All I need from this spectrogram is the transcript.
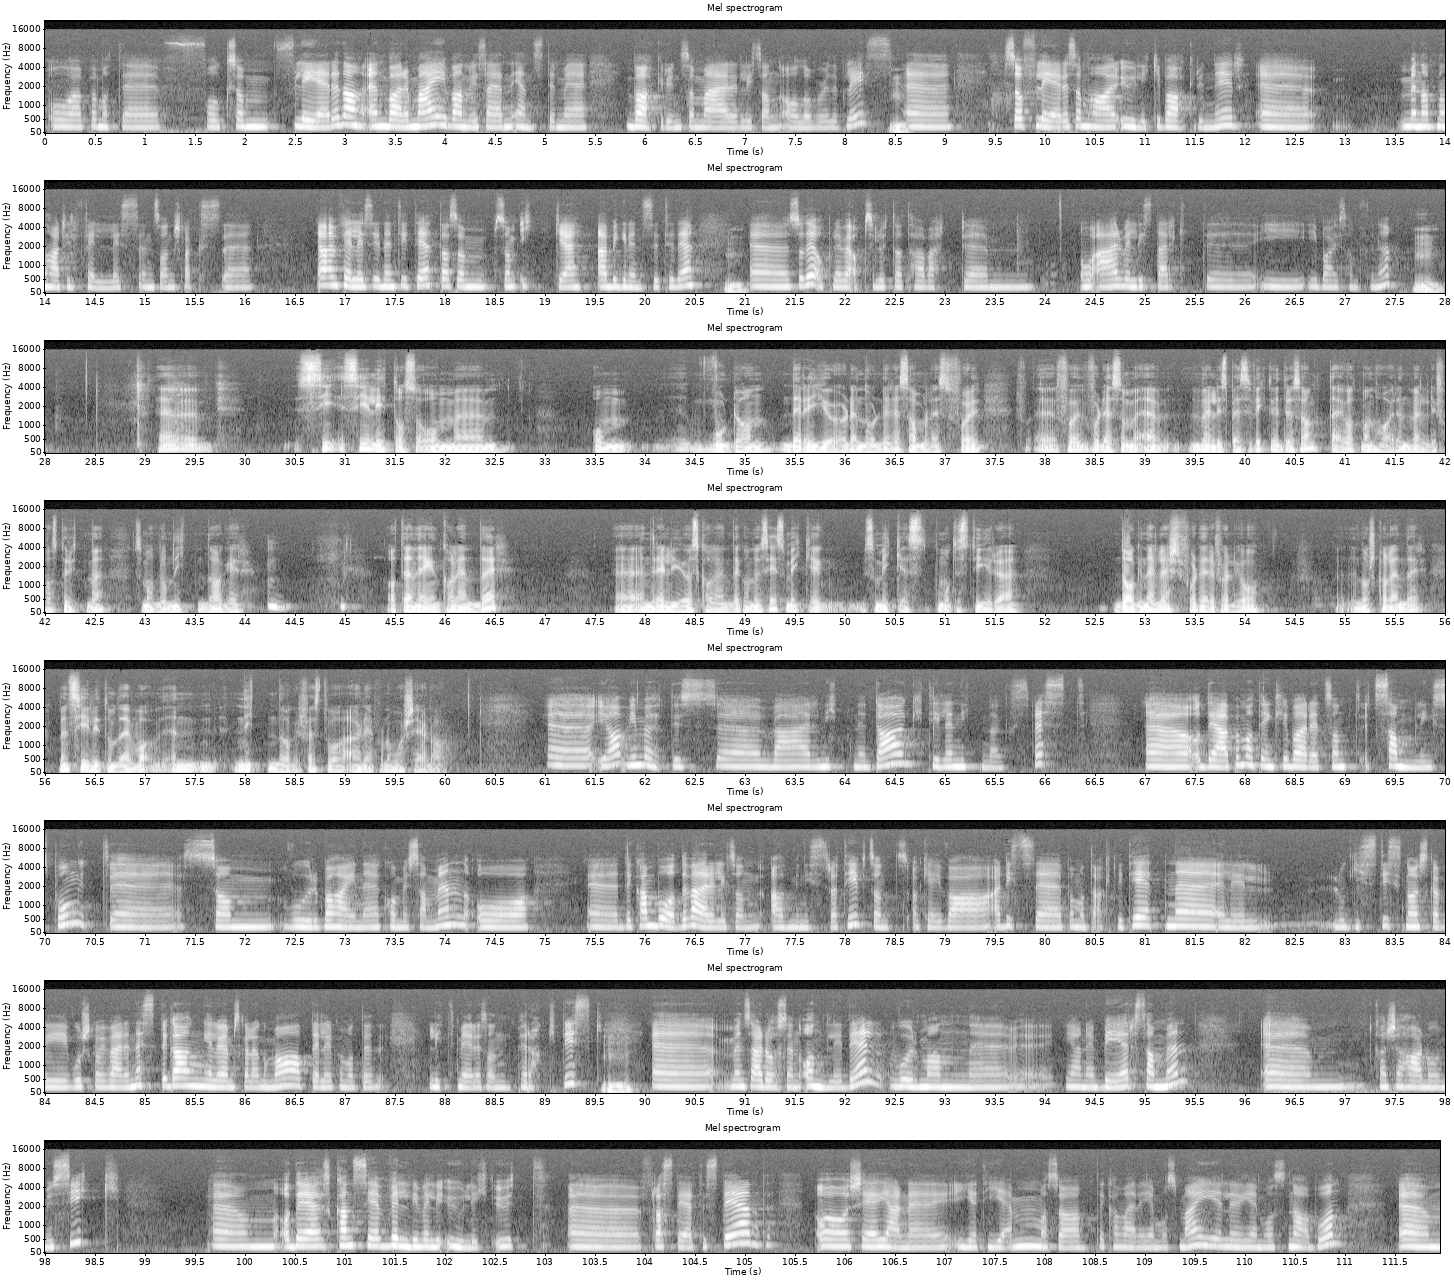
og på en måte folk som flere da, enn bare meg. Vanligvis er jeg den eneste med bakgrunn som er litt sånn all over the place. Mm. Eh, så flere som har ulike bakgrunner, eh, men at man har til felles en sånn slags eh, Ja, en felles identitet da, som, som ikke er begrenset til det. Mm. Eh, så det opplever jeg absolutt at har vært eh, og er veldig sterkt eh, i, i bai-samfunnet. Mm. Si, si litt også om, eh, om hvordan dere gjør det når dere samles. For, eh, for, for det som er veldig spesifikt og interessant, det er jo at man har en veldig fast rytme som handler om 19 dager. Mm. At det er en egen kalender, eh, en religiøs kalender, kan du si, som ikke, som ikke på en måte styrer dagen ellers, for dere følger jo norsk kalender. Men si litt om det. Hva, en 19-dagersfest, hva er det for noe? Hva skjer da? Eh, ja, vi møtes eh, hver 19. dag til en 19-dagsfest. Uh, og det er på en måte egentlig bare et, sånt, et samlingspunkt uh, som, hvor bahaiene kommer sammen. Og uh, det kan både være litt sånn administrativt, sånn OK, hva er disse måte aktivitetene, eller logistisk, skal vi, hvor skal vi være neste gang, eller hvem skal lage mat, eller på en måte litt mer sånn praktisk. Mm. Eh, men så er det også en åndelig del, hvor man eh, gjerne ber sammen. Eh, kanskje har noe musikk. Eh, og det kan se veldig, veldig ulikt ut eh, fra sted til sted. Og skjer gjerne i et hjem. Altså, det kan være hjemme hos meg eller hjemme hos naboen. Eh,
